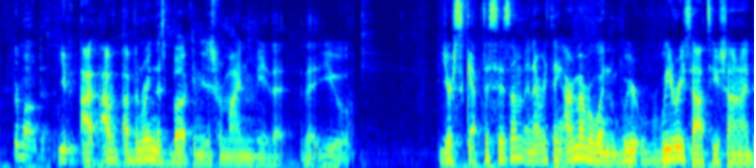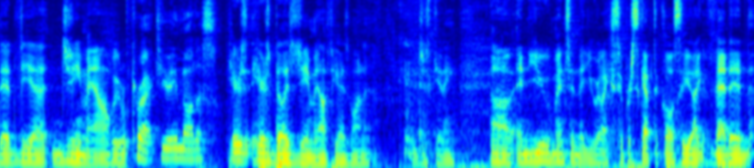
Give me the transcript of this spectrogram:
your mom did. you, I, I've, I've been reading this book, and you just reminded me that that you, your skepticism and everything. I remember when we we reached out to you, Shawn and I did via Gmail. We Correct. You emailed us. here's here's Billy's Gmail if you guys want it. Just kidding. Um, and you mentioned that you were like super skeptical, so you like vetted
